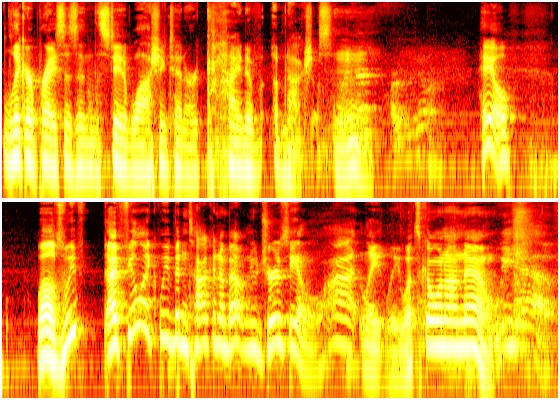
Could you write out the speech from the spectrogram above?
liquor prices in the state of Washington are kind of obnoxious. Hardly know. Hey, Well, as we've, I feel like we've been talking about New Jersey a lot lately. What's going on now? We have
